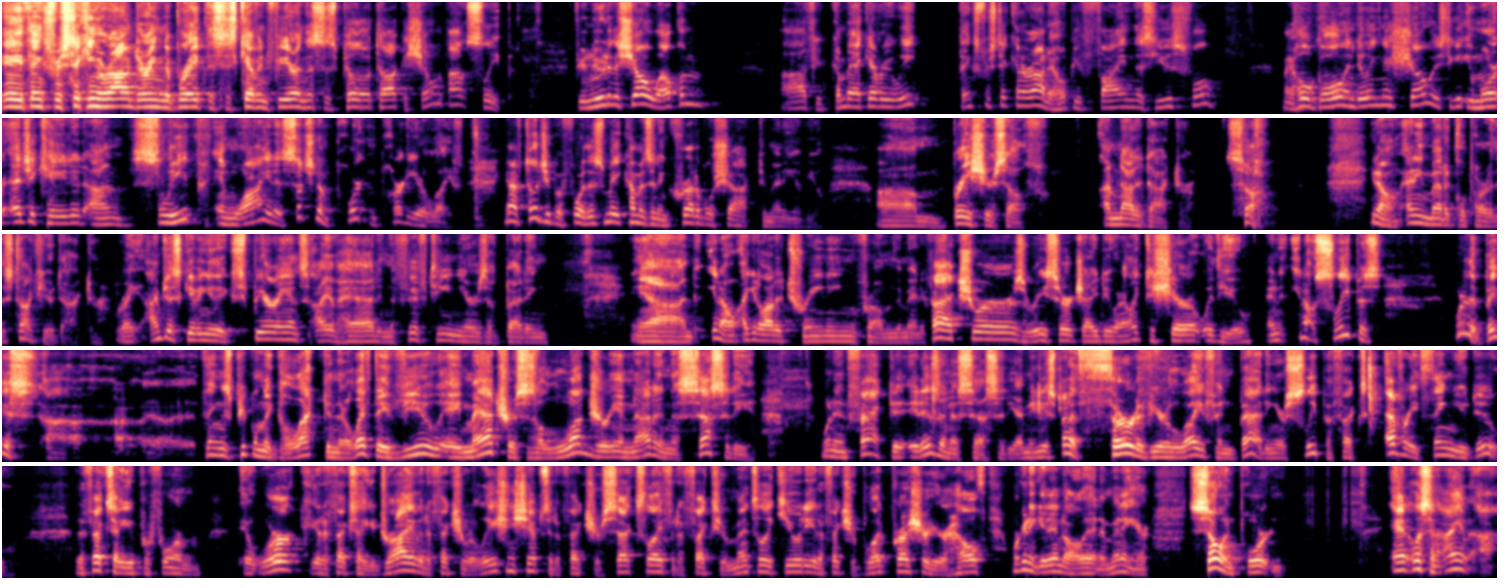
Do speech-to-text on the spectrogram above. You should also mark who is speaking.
Speaker 1: Hey, thanks for sticking around during the break. This is Kevin Fear, and this is Pillow Talk, a show about sleep. If you're new to the show, welcome. Uh, if you come back every week, thanks for sticking around. I hope you find this useful. My whole goal in doing this show is to get you more educated on sleep and why it is such an important part of your life. Know, I've told you before, this may come as an incredible shock to many of you. Um, brace yourself. I'm not a doctor. So, you know, any medical part of this, talk to your doctor, right? I'm just giving you the experience I have had in the 15 years of bedding. And, you know, I get a lot of training from the manufacturers, research I do, and I like to share it with you. And, you know, sleep is one of the biggest uh, uh, things people neglect in their life. They view a mattress as a luxury and not a necessity when in fact it is a necessity. I mean, you spend a third of your life in bed, and your sleep affects everything you do. It affects how you perform at work, it affects how you drive, it affects your relationships, it affects your sex life, it affects your mental acuity, it affects your blood pressure, your health. We're going to get into all that in a minute here. So important. And listen, I am. Uh,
